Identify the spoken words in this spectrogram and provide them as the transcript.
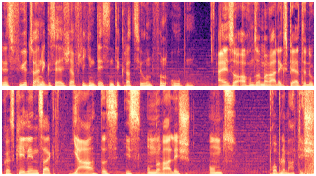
Denn es führt zu einer gesellschaftlichen Desintegration von oben. Also auch unser Moralexperte Lukas Kehlin sagt, ja, das ist unmoralisch und problematisch.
